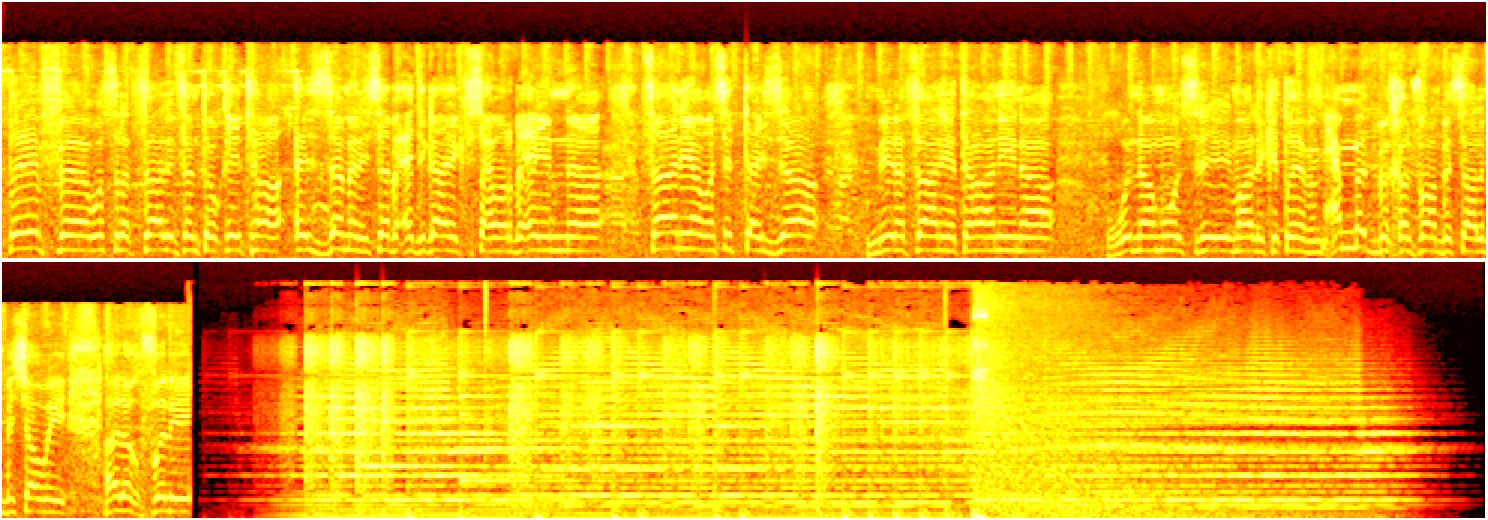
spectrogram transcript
طيف وصلت ثالثا توقيتها الزمني سبع دقائق 49 ثانية وست أجزاء. من الثانية تهانينا والناموس لمالك طيف محمد بن خلفان بن سالم بن شاوي الغفلي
